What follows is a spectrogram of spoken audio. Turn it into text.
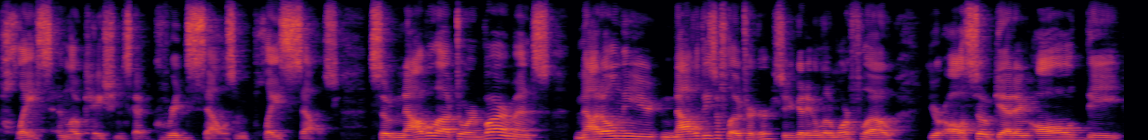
place and location. It's got grid cells and place cells so novel outdoor environments, not only novelty is a flow trigger, so you're getting a little more flow. You're also getting all the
